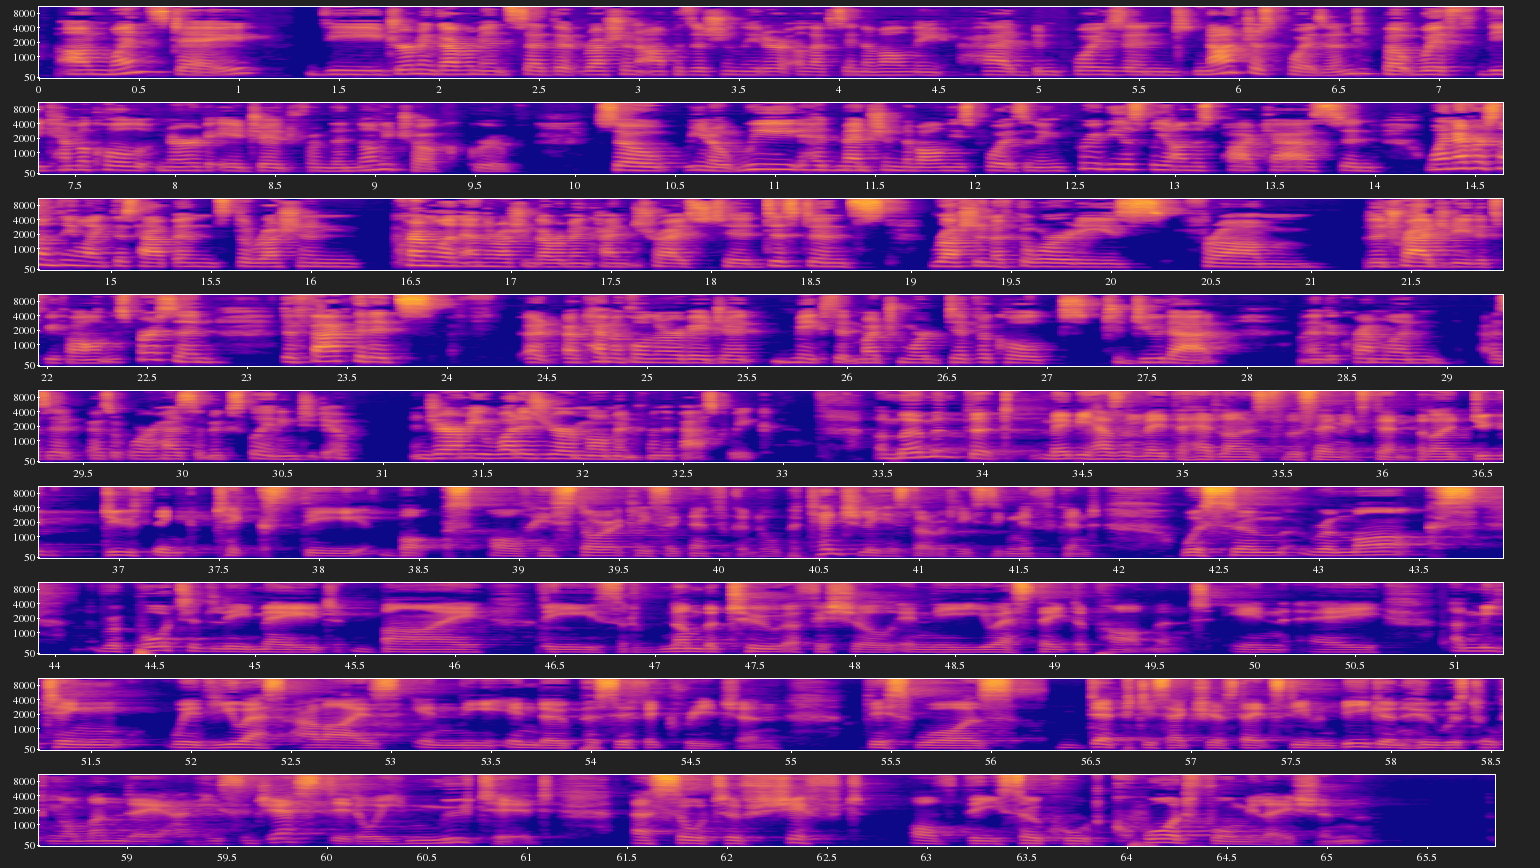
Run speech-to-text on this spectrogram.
On Wednesday, the German government said that Russian opposition leader Alexei Navalny had been poisoned, not just poisoned, but with the chemical nerve agent from the Novichok group. So, you know, we had mentioned Navalny's poisoning previously on this podcast. And whenever something like this happens, the Russian Kremlin and the Russian government kind of tries to distance Russian authorities from the tragedy that's befallen this person. The fact that it's a, a chemical nerve agent makes it much more difficult to do that. And the Kremlin, as it, as it were, has some explaining to do. And Jeremy, what is your moment from the past week? A moment that maybe hasn't made the headlines to the same extent, but I do do think ticks the box of historically significant or potentially historically significant were some remarks reportedly made by the sort of number two official in the US State Department in a, a meeting with US allies in the Indo Pacific region. This was Deputy Secretary of State Stephen Biegun who was talking on Monday, and he suggested or he mooted a sort of shift of the so-called Quad formulation,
